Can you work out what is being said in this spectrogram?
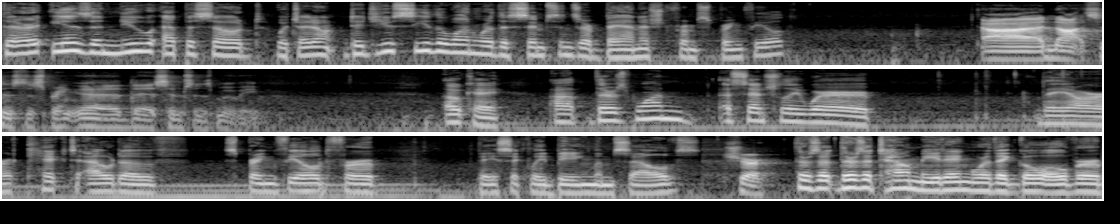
There is a new episode, which I don't. Did you see the one where the Simpsons are banished from Springfield? Uh, not since the spring uh, the Simpsons movie. Okay. Uh, there's one essentially where they are kicked out of Springfield for basically being themselves. Sure. There's a there's a town meeting where they go over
